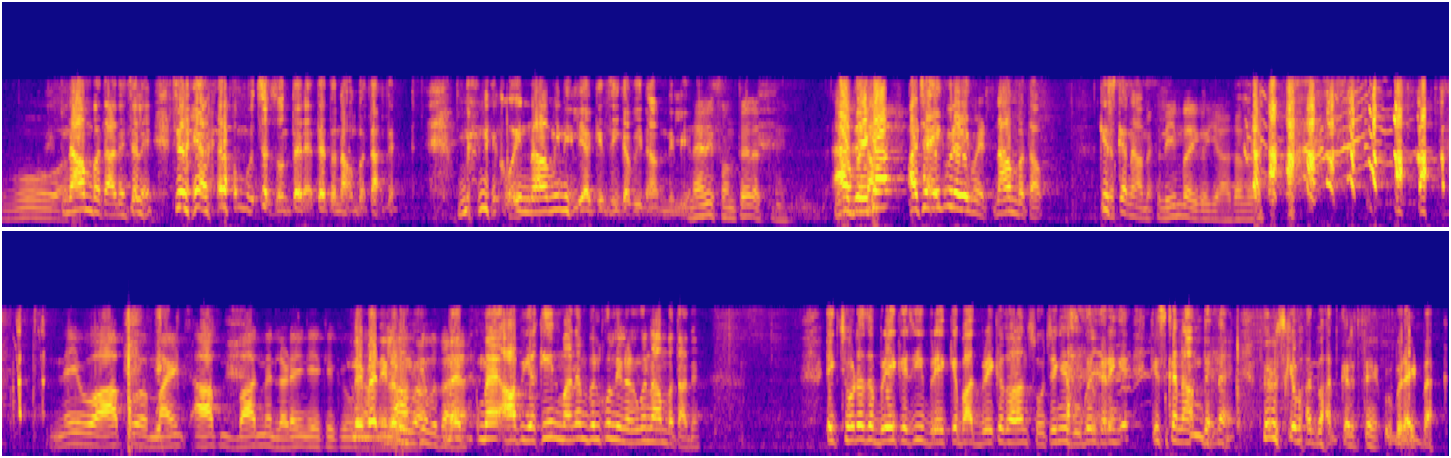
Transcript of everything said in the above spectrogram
वो नाम बता दें चले चले अगर आप मुझसे सुनते रहते तो नाम बता दें। मैंने कोई नाम ही नहीं लिया किसी का भी नाम नहीं लिया। नहीं नहीं सुनते रहते हैं। आ, देखा? अच्छा एक मिनट एक मिनट नाम बताओ। किसका नाम है? सलीम भाई को याद है मेरा। नहीं वो आप माइंड आप बाद में लड़ेंगे कि क्यों नहीं मैं नहीं लड़ूँगा। मैं, मैं आप यकीन माने बिल्कुल नहीं लड़ूँगा नाम बता दें। एक छोटा सा ब्रेक है जी ब्रेक के बाद ब्रेक के दौरान सोचेंगे गूगल करेंगे, किसका नाम देना है। फिर उसके बाद बात करते हैं। राइट बैक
